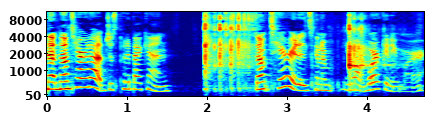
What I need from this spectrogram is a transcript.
No, don't tear it up. Just put it back in. Don't tear it. It's gonna. It won't work anymore.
